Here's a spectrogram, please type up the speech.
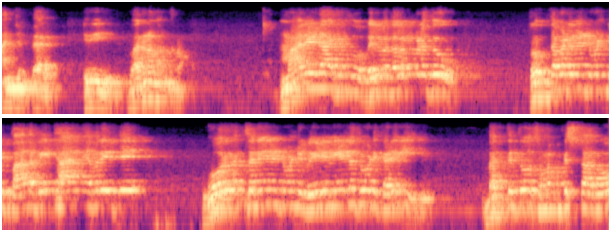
అని చెప్పారు. ఇది వర్ణ మంత్రం. మారేడాకులతో బెల్వ తలంబడుతూ రుద్దబడినటువంటి పాదపీఠాన్ని ఎవరైతే గోరువెచ్చనైనటువంటి వేడి నీళ్ళతోటి కడిగి భక్తితో సమర్పిస్తారో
